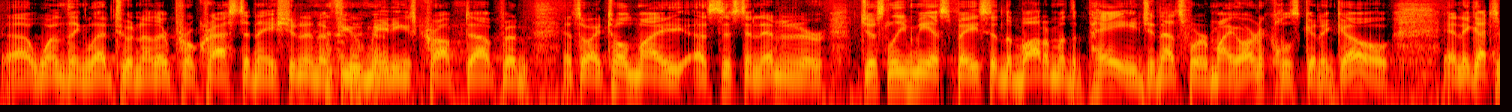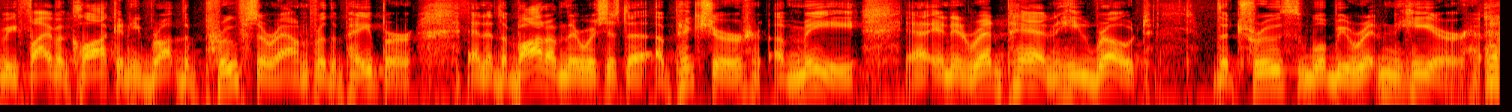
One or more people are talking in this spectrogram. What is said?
one thing led to another, procrastination, and a few meetings cropped up, and and so I told my assistant editor, just leave me a space at the bottom of the page, and that's where my article's going to go. And it got to be five o'clock, and he brought the proofs around for the paper. And at the bottom, there was just a, a picture of me, uh, and in red pen, he wrote, the truth will be written here. and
